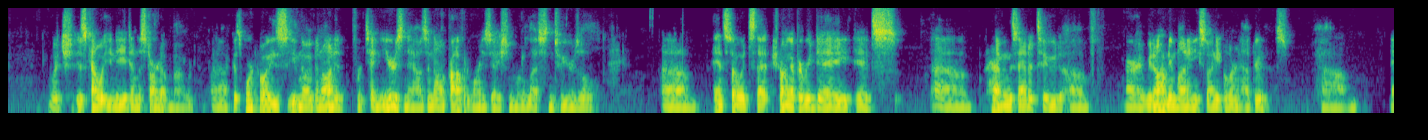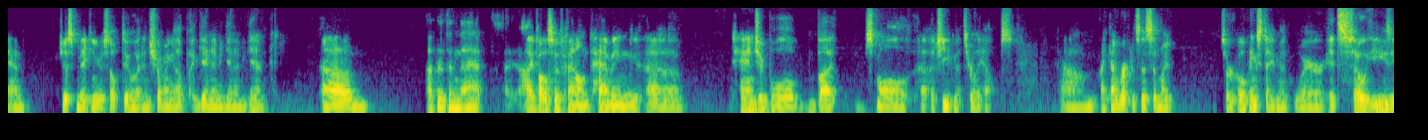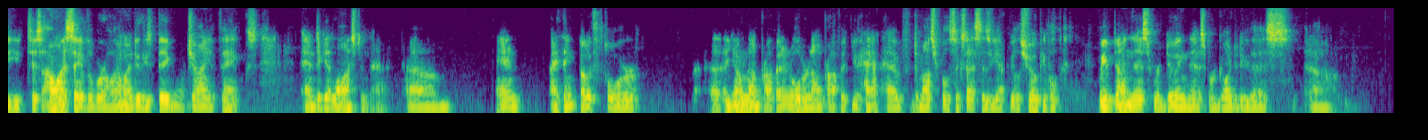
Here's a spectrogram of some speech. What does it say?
which is kind of what you need in the startup mode. Because War Toys, even though I've been on it for 10 years now as a nonprofit organization, we're less than two years old. Um, and so it's that showing up every day. It's uh, having this attitude of, all right, we don't have any money, so I need to learn how to do this. Um, and just making yourself do it and showing up again and again and again. Um, other than that, I've also found having uh, tangible but small uh, achievements really helps. Um, I kind of reference this in my sort of opening statement where it's so easy to just, I want to save the world. I want to do these big Mm. giant things and to get lost in that. Um, and I think both for a a young nonprofit and an older nonprofit, you have to have demonstrable successes. You have to be able to show people, we've done this, we're doing this, we're going to do this. Um,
